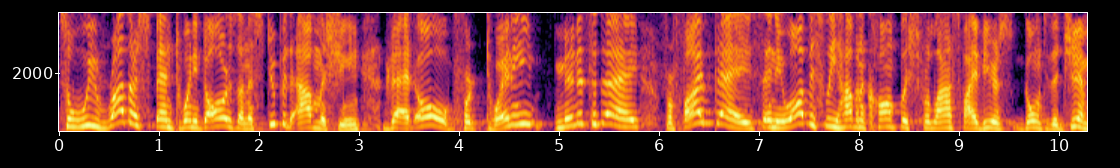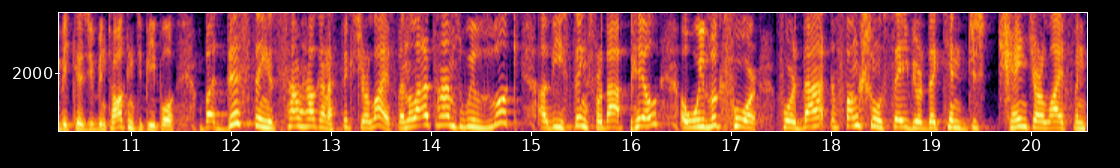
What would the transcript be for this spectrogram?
So we rather spend twenty dollars on a stupid ab machine that oh, for twenty minutes a day for five days, and you obviously haven't accomplished for last five years going to the gym because you've been talking to people. But this thing is somehow going to fix your life. And a lot of times we look at these things for that pill. we look for for that functional Savior that can just change our life and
